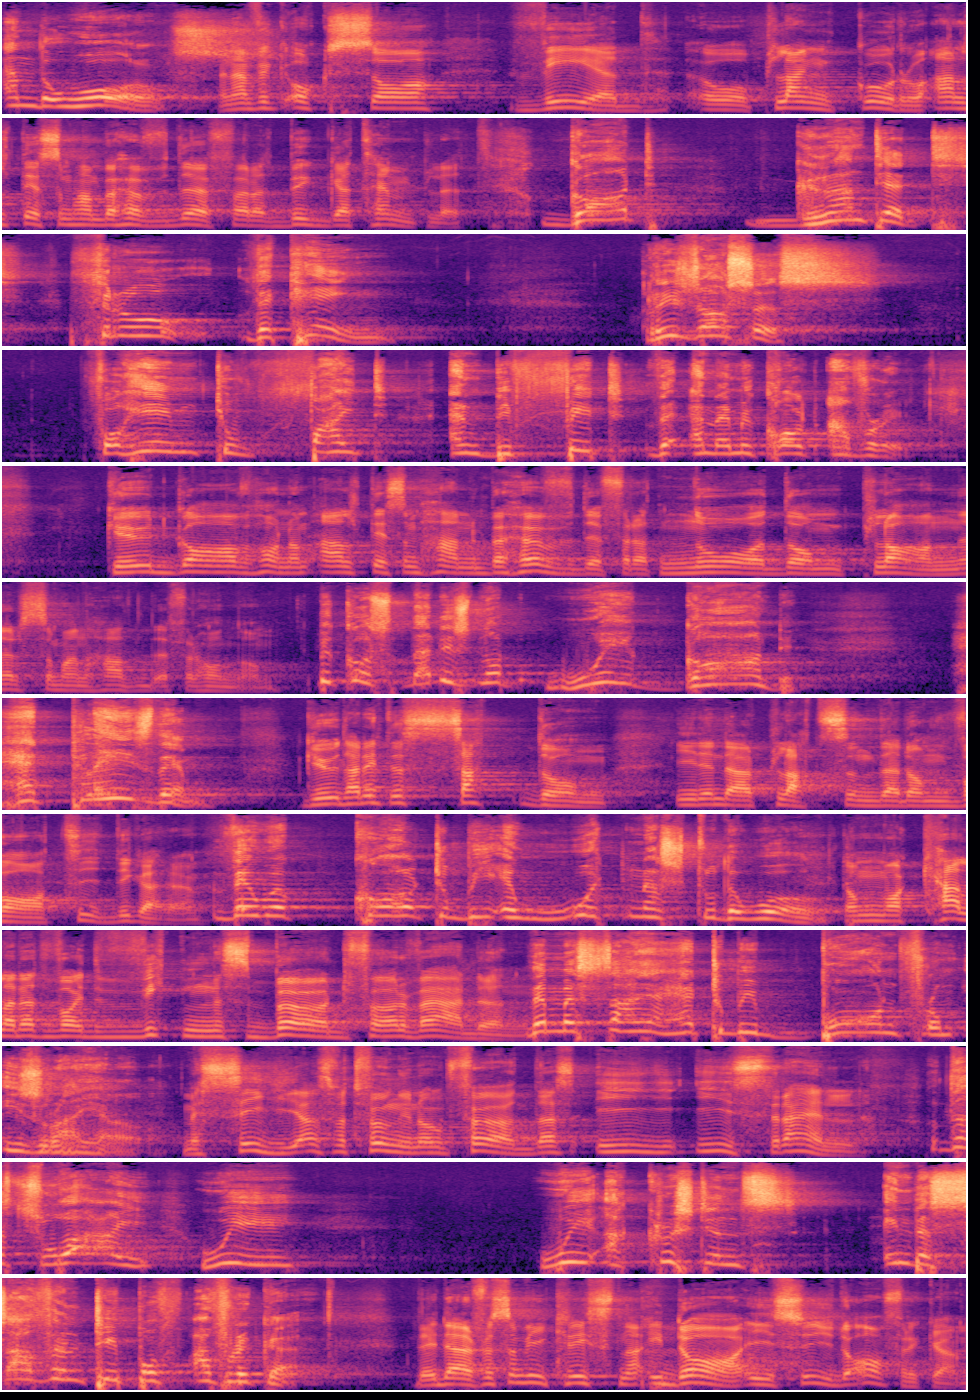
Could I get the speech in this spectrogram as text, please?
and the walls. Men han fick också ved och plankor och allt det som han behövde för att bygga templet. God granted through the king resources for him to fight and defeat the enemy called average. Gud gav honom allt det som han behövde för att nå de planer som han hade för honom. Because that is not where God had placed them. Gud hade inte satt dem i den där platsen där de var tidigare. They were called to be a witness to the world. De var kallade att vara ett vittnesbörd för världen. The Messiah had to be born from Israel. Messias var tvungen att födas i Israel. That's why we, we are Christians in the southern tip of Africa. Det är därför som vi kristna idag i Sydafrika,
